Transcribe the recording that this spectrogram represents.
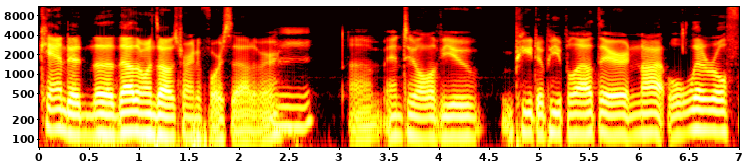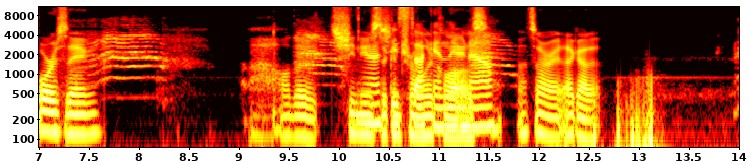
candid. The the other ones I was trying to force it out of her. Mm. Um, and to all of you PETA people out there, not literal forcing. Although she needs Yeah, to control her claws. That's all right. I got it.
